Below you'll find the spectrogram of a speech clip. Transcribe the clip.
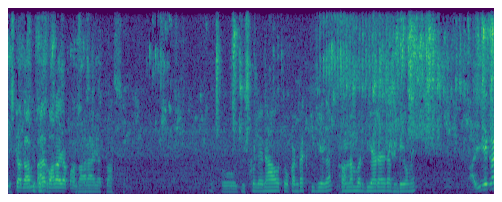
इसका दाम है बारह या पाँच बारह या पाँच सौ। तो जिसको लेना हो तो कांटेक्ट कीजिएगा। फ़ोन नंबर दिया रहेगा वीडियो में। आइएगा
